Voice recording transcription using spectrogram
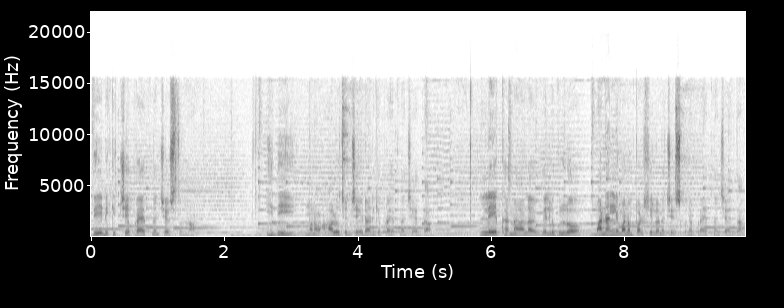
దేనికిచ్చే ప్రయత్నం చేస్తున్నాం? ఇది మనం ఆలోచన చేయడానికి ప్రయత్నం చేద్దాం. లేఖనాల వెలుగులో మనల్ని మనం పరిశీలన చేసుకునే ప్రయత్నం చేద్దాం.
